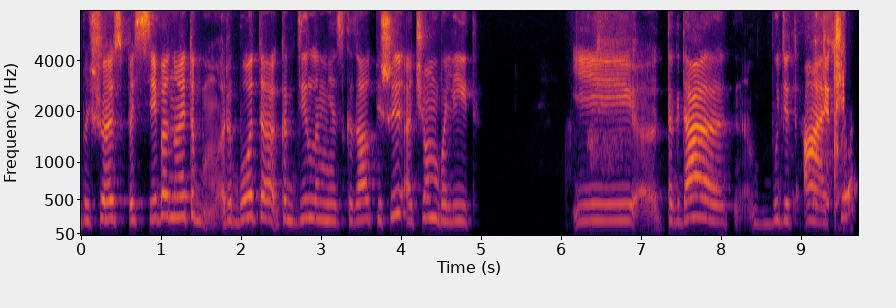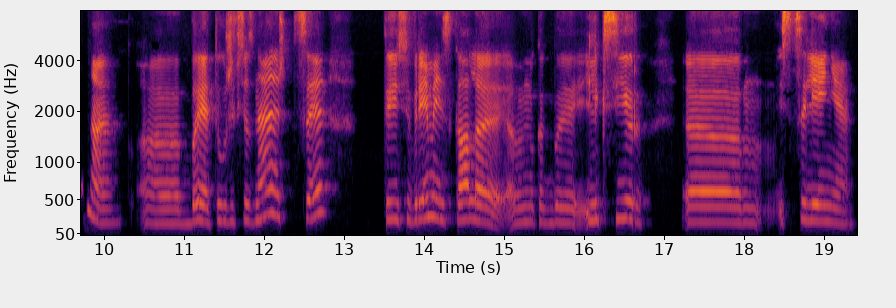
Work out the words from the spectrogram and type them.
Большое спасибо. Но это работа, как Дилан мне сказал, пиши, о чем болит. И э, тогда будет, а, честно, э, б, ты уже все знаешь, с, ты все время искала, э, ну, как бы, эликсир э, исцеления,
